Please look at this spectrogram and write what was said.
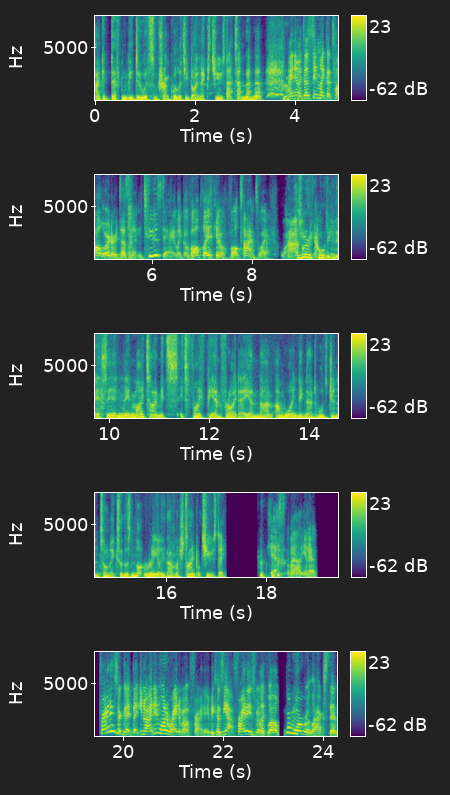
I could definitely do with some tranquility by next Tuesday. Tell me more. I know it does seem like a tall order, doesn't it? And Tuesday, like of all play, you know, of all times, why? why As Tuesday? we're recording this in in my time, it's it's five p.m. Friday, and I'm I'm winding down towards gin and tonic, so there's not really that much time till Tuesday. yes, well, you know, Fridays are good, but you know, I didn't want to write about Friday because yeah, Fridays were like, well, we're more relaxed then.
